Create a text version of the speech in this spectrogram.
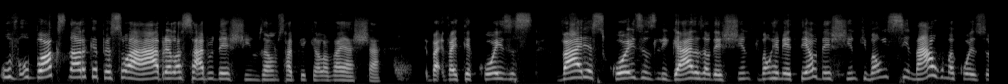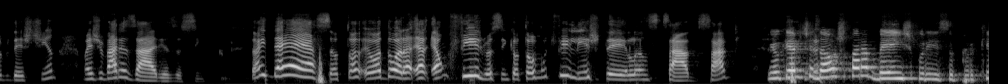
O, o, box, na hora que a pessoa abre, ela sabe o destino, ela não sabe o que, que ela vai achar. Vai, vai ter coisas, várias coisas ligadas ao destino, que vão remeter ao destino, que vão ensinar alguma coisa sobre o destino, mas de várias áreas, assim. Então, a ideia é essa. Eu, tô, eu adoro. É, é um filho, assim, que eu estou muito feliz de ter lançado, sabe? Eu quero te dar os parabéns por isso, porque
